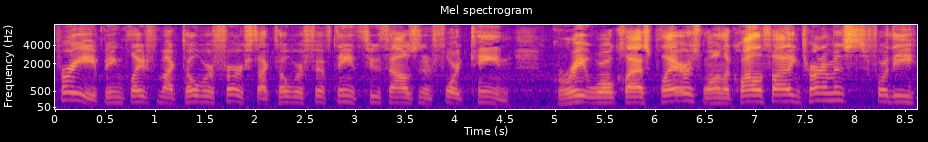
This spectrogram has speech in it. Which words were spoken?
Prix being played from October 1st, October 15th, 2014. Great world class players, one of the qualifying tournaments for the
